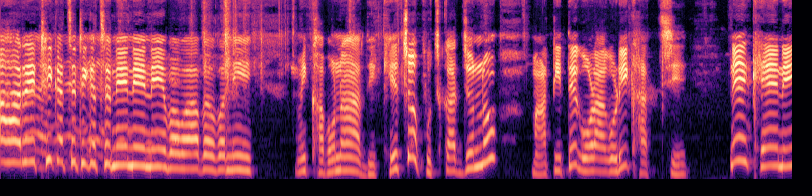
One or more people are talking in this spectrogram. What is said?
আরে ঠিক আছে ঠিক আছে নে নে নে বাবা বাবা নে। আমি খাব না। দেখেছ? ফুচকার জন্য মাটিতে গোড়াগড়ি খাচ্ছে। নে খেয়ে নে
